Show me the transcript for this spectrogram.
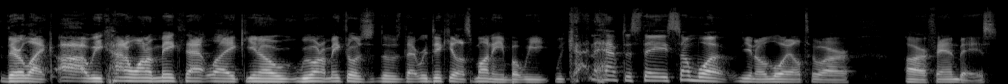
they're like, "Ah, we kind of want to make that like, you know, we want to make those those that ridiculous money, but we we kind of have to stay somewhat, you know, loyal to our our fan base.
